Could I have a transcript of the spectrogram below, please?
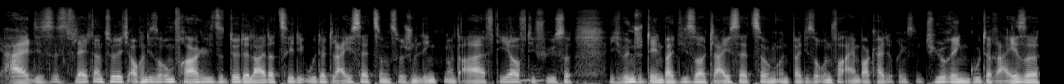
Ja, das ist vielleicht natürlich auch in dieser Umfrage diese Döde leider CDU der Gleichsetzung zwischen Linken und AfD auf die mhm. Füße. Ich wünsche denen bei dieser Gleichsetzung und bei dieser Unvereinbarkeit übrigens in Thüringen gute Reise.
